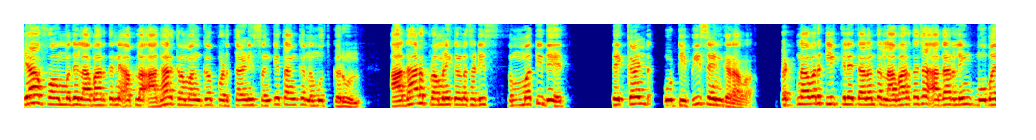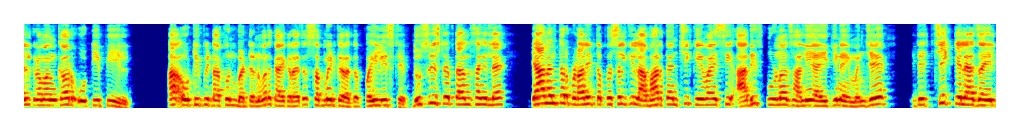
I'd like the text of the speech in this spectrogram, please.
या फॉर्ममध्ये लाभार्थ्याने आपला आधार क्रमांक पडताळणी संकेतांक नमूद करून आधार प्रमाणीकरणासाठी संमती देत सेकंड ओटीपी सेंड करावा. बटनावर क्लिक केले त्यानंतर लाभार्थ्याचा आधार लिंक मोबाईल क्रमांकावर ओटीपी येईल. हा ओटीपी टाकून बटनवर काय करायचं? सबमिट करायचं. पहिली स्टेप दुसरी स्टेप त्यानं सांगितलंय यानंतर प्रणाली तपासेल की लाभार्थ्यांची केवायसी आधीच पूर्ण झाली आहे की नाही? म्हणजे इथे चेक केल्या जाईल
